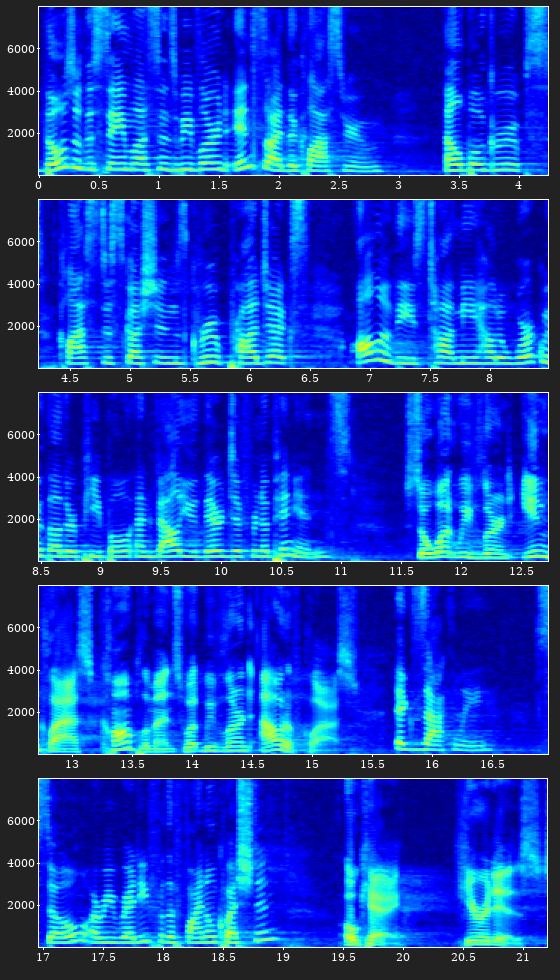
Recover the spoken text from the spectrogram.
those are the same lessons we've learned inside the classroom. Elbow groups, class discussions, group projects, all of these taught me how to work with other people and value their different opinions. So, what we've learned in class complements what we've learned out of class. Exactly. So, are we ready for the final question? Okay, here it is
